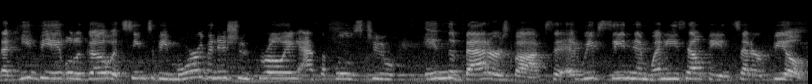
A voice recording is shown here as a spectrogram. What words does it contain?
that he'd be able to go. It seemed to be more of an issue throwing as opposed to in the batter's box. And we've seen him when he's healthy in center field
